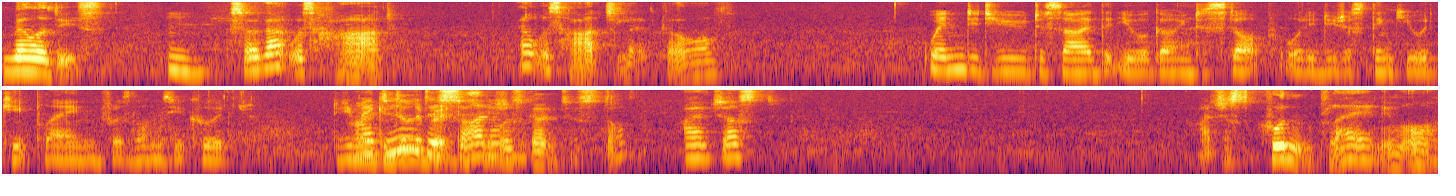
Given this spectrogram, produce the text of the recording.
melodies. Mm. So that was hard. That was hard to let go of. When did you decide that you were going to stop, or did you just think you would keep playing for as long as you could? Did you make I a didn't deliberate decide decision? I was going to stop. I just, I just couldn't play anymore.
